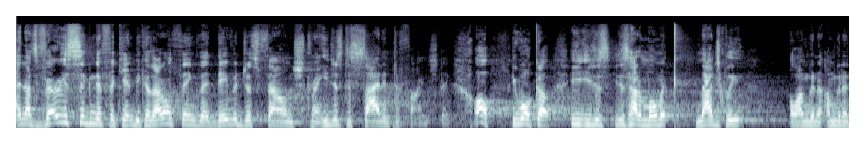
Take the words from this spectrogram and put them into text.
And that's very significant because I don't think that David just found strength. He just decided to find strength. Oh, he woke up. He, he just he just had a moment magically. Oh, I'm gonna I'm gonna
